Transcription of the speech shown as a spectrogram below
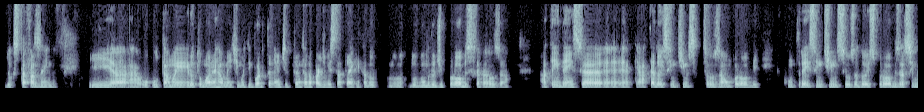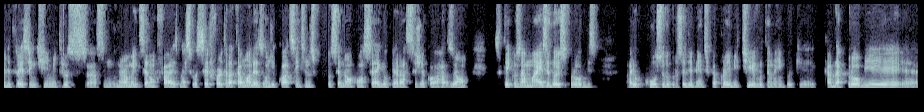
do que está fazendo. E a, o, o, tamanho do tumor é realmente muito importante, tanto da parte de vista técnica do, do número de probes que você vai usar. A tendência é, é que até 2 centímetros você usar um probe, com 3 centímetros você usa dois probes, acima de 3 centímetros, assim, normalmente você não faz, mas se você for tratar uma lesão de 4 centímetros que você não consegue operar, seja qual a razão, você tem que usar mais de dois probes. Aí o custo do procedimento fica proibitivo também, porque cada probe, é,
